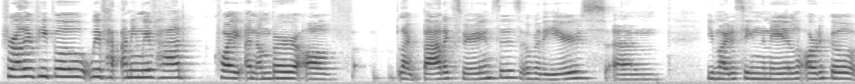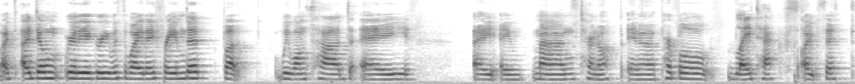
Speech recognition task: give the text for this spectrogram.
for other people, we've ha- I mean we've had quite a number of like bad experiences over the years. Um, you might have seen the Mail article. I I don't really agree with the way they framed it, but we once had a a a man turn up in a purple latex outfit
